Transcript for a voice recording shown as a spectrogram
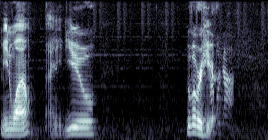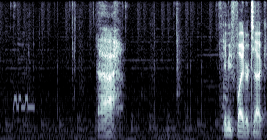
Meanwhile, I need you. Move over here. Ah. Give me fighter tech.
